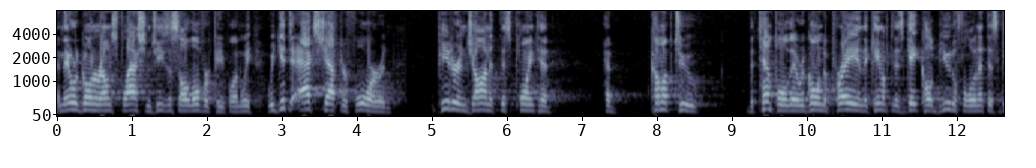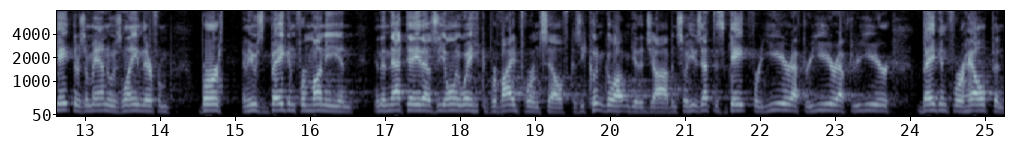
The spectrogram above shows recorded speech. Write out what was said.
and they were going around splashing Jesus all over people. And we, we get to Acts chapter 4, and Peter and John at this point had, had come up to the temple. They were going to pray, and they came up to this gate called Beautiful. And at this gate, there's a man who was lame there from birth, and he was begging for money. And, and in that day, that was the only way he could provide for himself because he couldn't go out and get a job. And so he was at this gate for year after year after year, begging for help. And,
